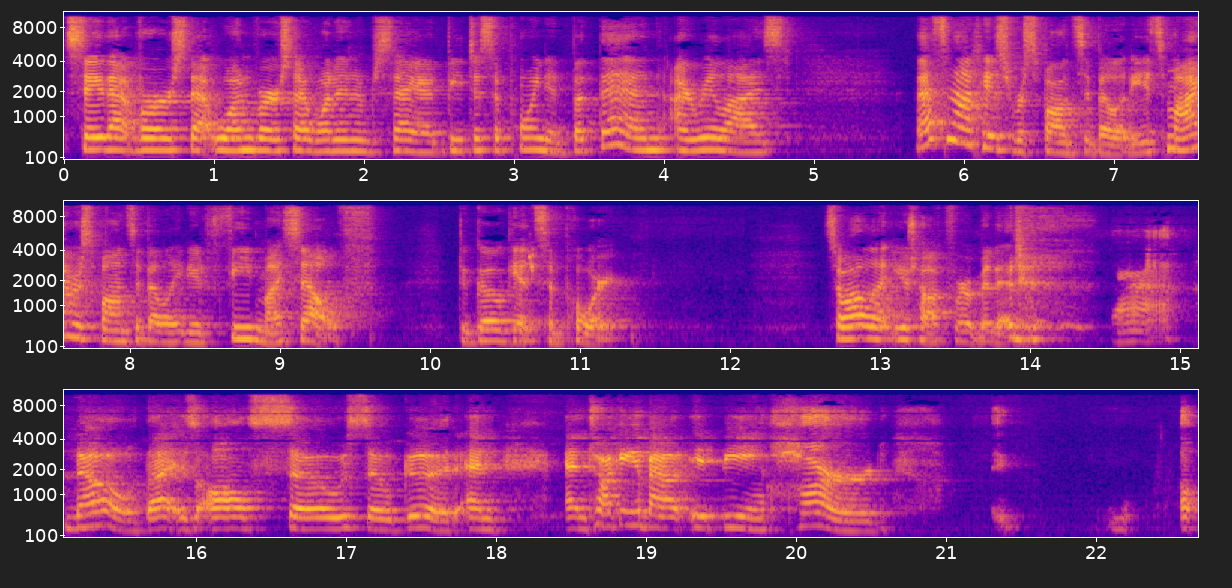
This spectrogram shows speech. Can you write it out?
say that verse, that one verse I wanted him to say, I'd be disappointed. But then I realized that's not his responsibility. It's my responsibility to feed myself, to go get support. So I'll let you talk for a minute. yeah. No, that is all so, so good. And and talking about it being hard uh,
